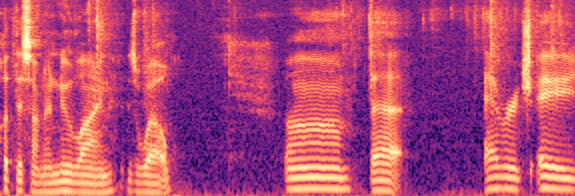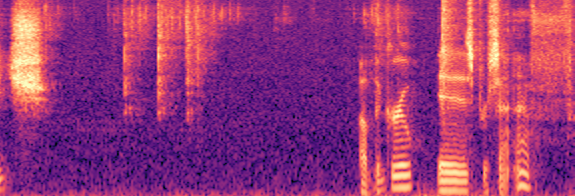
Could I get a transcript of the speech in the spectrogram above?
put this on a new line as well. Um, that average age of the group is percent %f.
